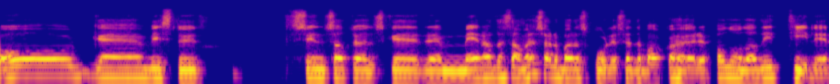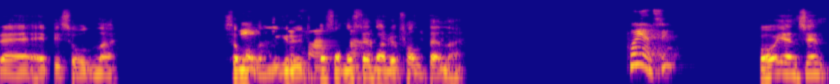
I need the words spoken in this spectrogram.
Og eh, hvis du syns at du ønsker eh, mer av det samme, så er det bare å spole seg tilbake og høre på noen av de tidligere episodene. Som alle ligger ute på samme sted der du fant denne. På gjensyn. På gjensyn.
